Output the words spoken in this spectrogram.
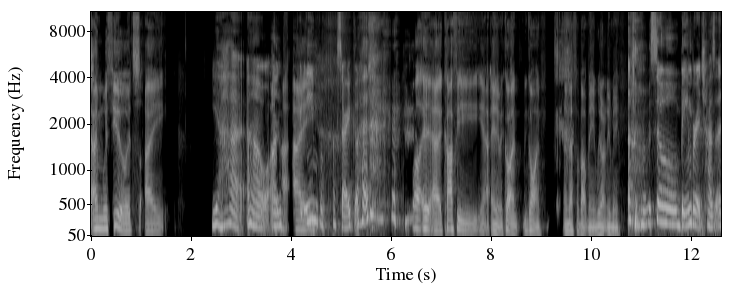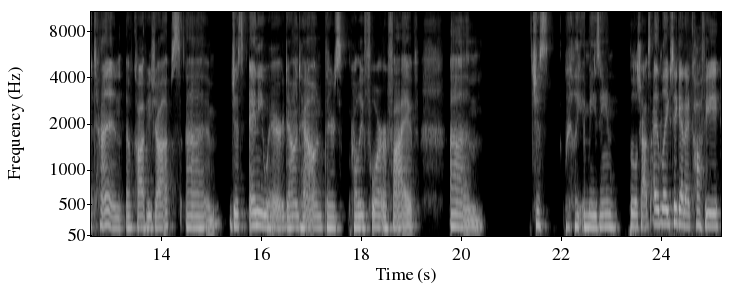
I'm with you. It's I yeah. Oh, on I, I oh, sorry, go ahead. well, uh, coffee. Yeah. Anyway, go on, go on. Enough about me. We don't need me. so Bainbridge has a ton of coffee shops. Um, just anywhere downtown, there's probably four or five. Um, just really amazing little shops. I like to get a coffee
